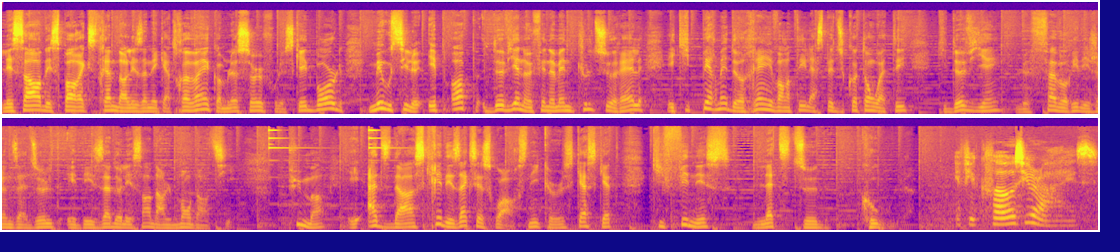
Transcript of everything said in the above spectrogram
L'essor des sports extrêmes dans les années 80, comme le surf ou le skateboard, mais aussi le hip-hop, deviennent un phénomène culturel et qui permet de réinventer l'aspect du coton ouaté qui devient le favori des jeunes adultes et des adolescents dans le monde entier. Puma et Adidas créent des accessoires, sneakers, casquettes qui finissent l'attitude cool. If you close your eyes,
